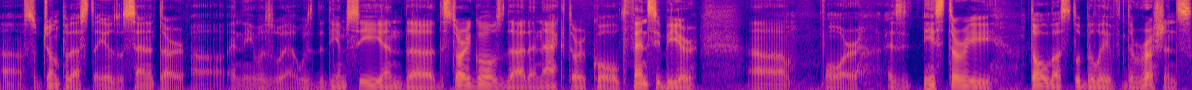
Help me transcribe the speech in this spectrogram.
Uh, so John Podesta, he was a senator, uh, and he was uh, with the DNC. And uh, the story goes that an actor called Fancy Bear, uh, or as history told us to believe, the Russians,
